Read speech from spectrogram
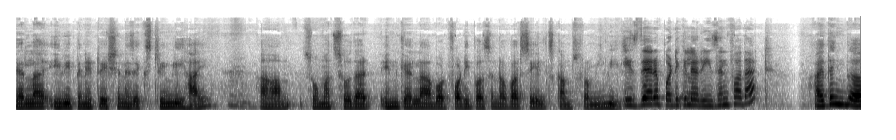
Kerala E V penetration is extremely high so much so that in Kerala about forty percent of our sales comes from E V is there a particular reason for that I think the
